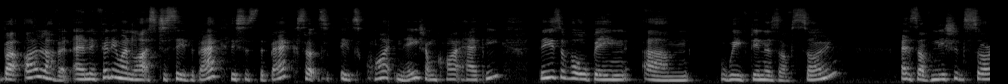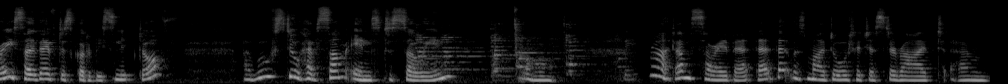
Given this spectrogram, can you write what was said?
but I love it. And if anyone likes to see the back, this is the back. So it's, it's quite neat. I'm quite happy. These have all been um, weaved in as I've sewn, as I've knitted, sorry. So they've just got to be snipped off. I will still have some ends to sew in. Oh. Right, I'm sorry about that. That was my daughter just arrived. Um,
